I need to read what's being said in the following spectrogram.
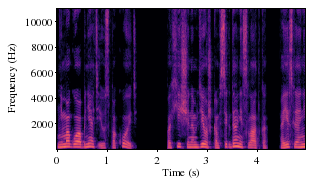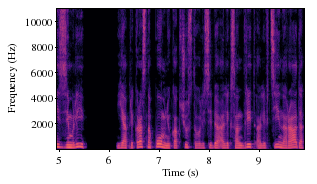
не могу обнять и успокоить. Похищенным девушкам всегда не сладко, а если они с Земли... Я прекрасно помню, как чувствовали себя Александрит, Алевтина, Рада,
